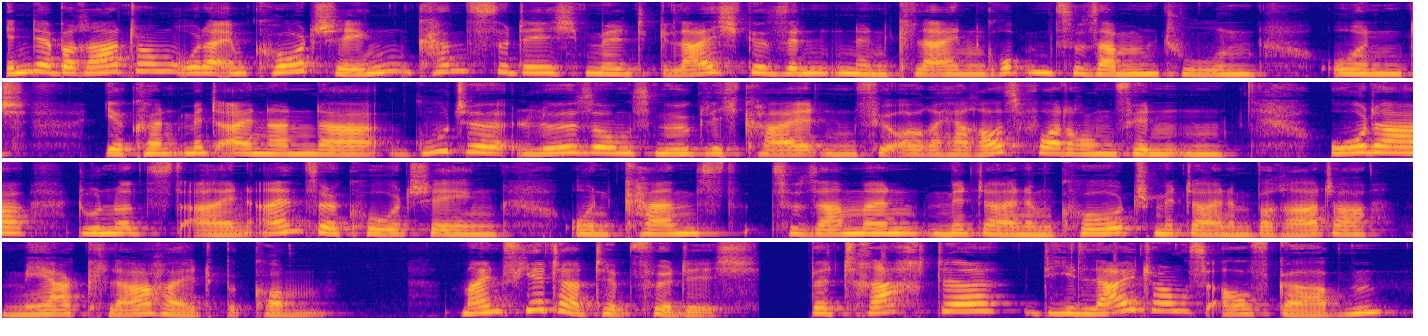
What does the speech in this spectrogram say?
In der Beratung oder im Coaching kannst du dich mit Gleichgesinnten in kleinen Gruppen zusammentun und ihr könnt miteinander gute Lösungsmöglichkeiten für eure Herausforderungen finden oder du nutzt ein Einzelcoaching und kannst zusammen mit deinem Coach, mit deinem Berater mehr Klarheit bekommen. Mein vierter Tipp für dich. Betrachte die Leitungsaufgaben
